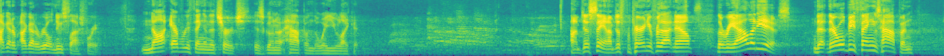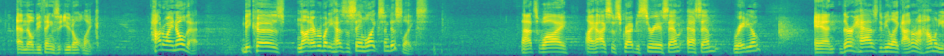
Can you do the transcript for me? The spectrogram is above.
I got a, I got a real newsflash for you. Not everything in the church is going to happen the way you like it. I'm just saying, I'm just preparing you for that now. The reality is that there will be things happen and there'll be things that you don't like. How do I know that? Because not everybody has the same likes and dislikes. That's why I, I subscribe to Sirius M, XM radio, and there has to be like, I don't know how many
